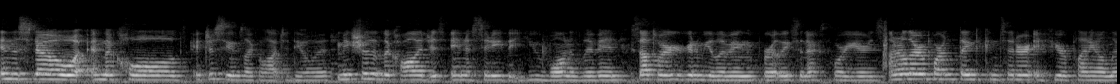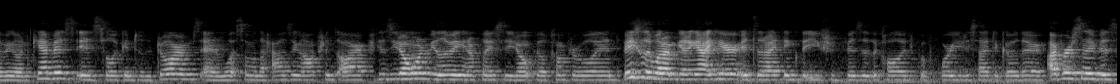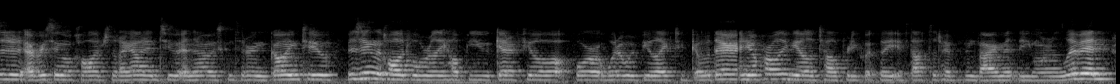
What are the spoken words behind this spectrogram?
in the snow and the cold. It just seems like a lot to deal with. Make sure that the college is in a city that you want to live in because that's where you're going to be living for at least the next four years. Another important thing to consider if you're planning on living on campus is to look into the dorms and what some of the housing options are because you don't want to be living in a place that you don't feel comfortable in. Basically what I'm getting at here is that I think that you should visit the college before you decide to go there. I personally visited every single college that I got into and that I was considering going to. Visiting the college will really help you get a feel for what it would be like to go there and you'll probably be able to tell pretty quickly if that's the type of environment that you want to live in.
